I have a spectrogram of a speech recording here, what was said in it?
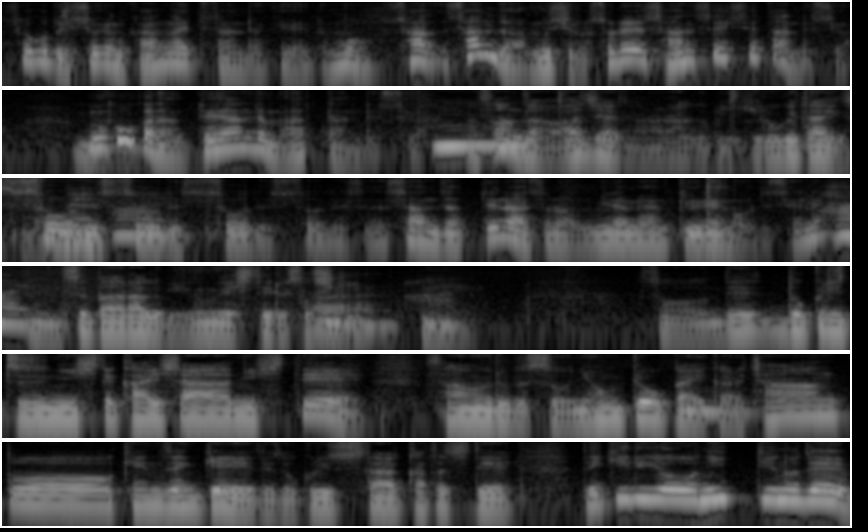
そういうことを一生懸命考えてたんだけれどもサンザはむしろそれで賛成してたんですよ。向こうからの提案でもあったんですよ。サンザはアジアでのラグビー広げたいですね。そうですそうですそうですそうです。サンザっていうのはその南半球連合ですよね。はい、スーパーラグビー運営している組織。はい、うんそうで独立にして会社にしてサンウルブスを日本協会からちゃんと健全経営で独立した形でできるようにっていうので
